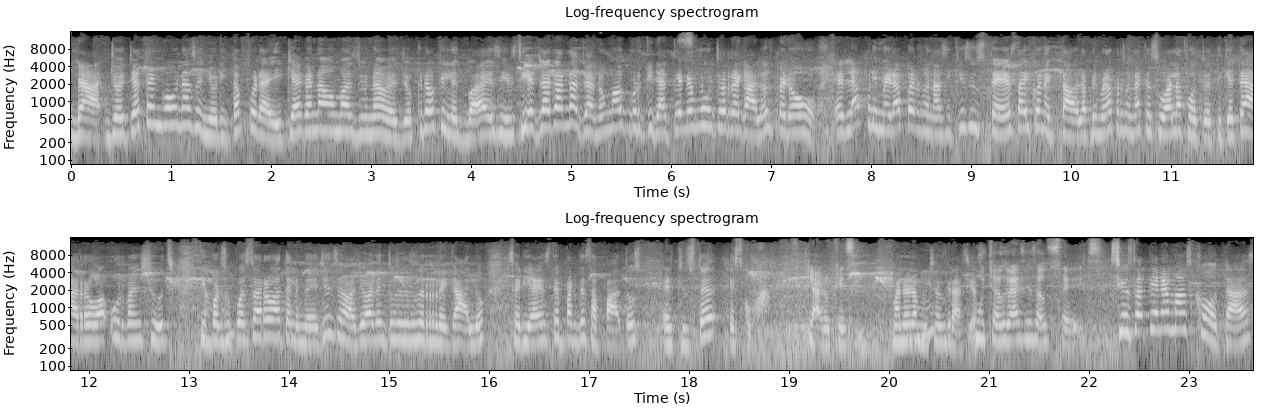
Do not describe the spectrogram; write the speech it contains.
vea, yo ya tengo una señorita por ahí que ha ganado más de una vez. Yo creo que les voy a decir, si ella gana ya no más porque ya tiene muchos regalos, pero ojo, es la primera persona, así que si usted está ahí conectado, la primera persona que suba la foto, etiquete arroba Urban Shoots y por supuesto arroba Telemedellín se va a llevar entonces ese regalo. Sería este par de zapatos el que usted escoja. Claro que sí. Manuela, muchas gracias. Muchas gracias a ustedes. Si usted tiene mascotas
